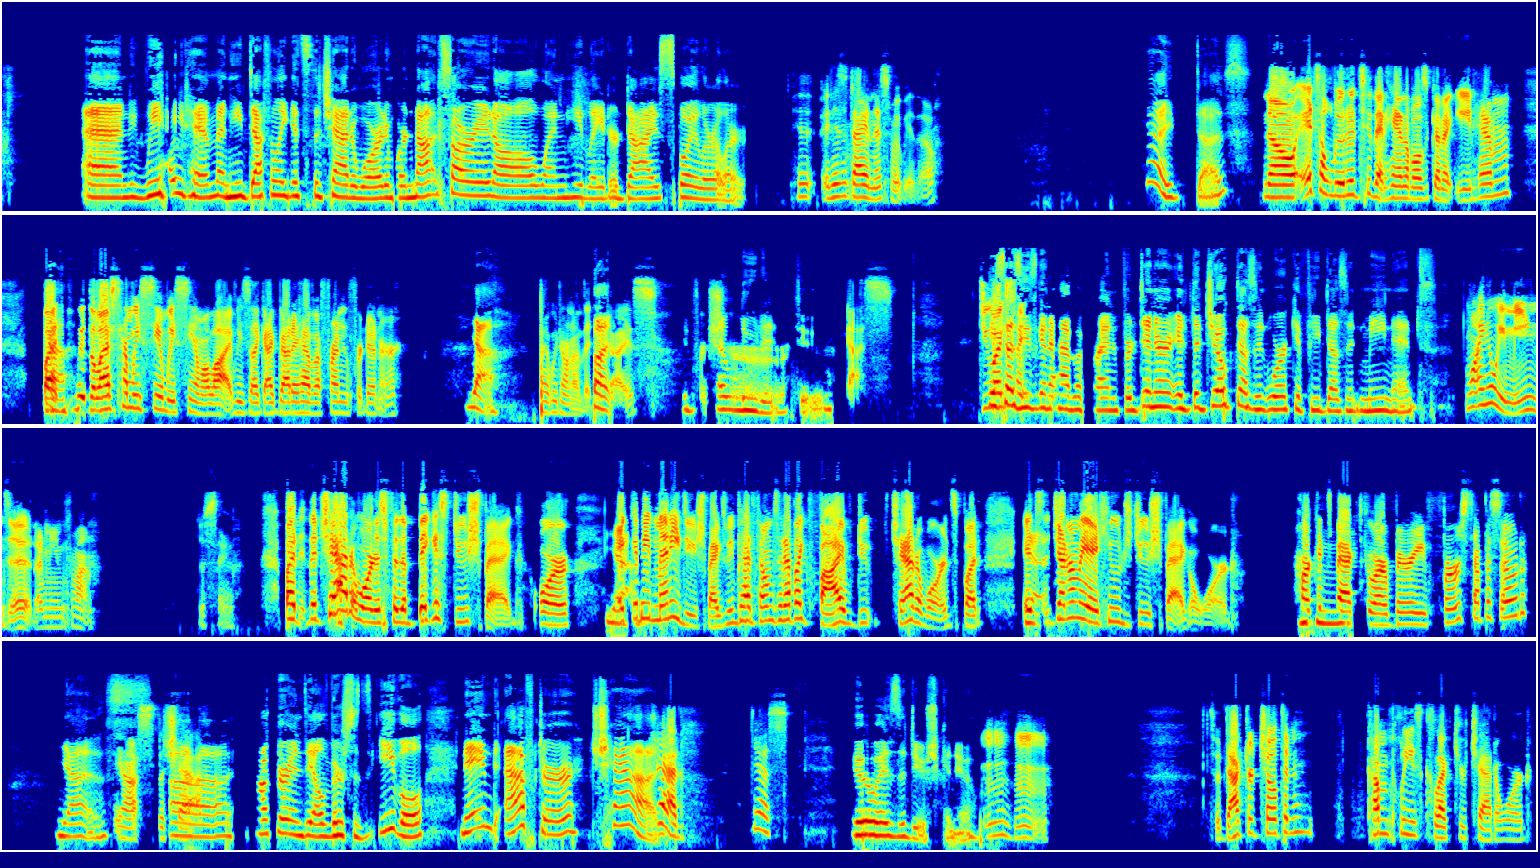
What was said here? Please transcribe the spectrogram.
And we hate him, and he definitely gets the Chad Award. And we're not sorry at all when he later dies. Spoiler alert. He doesn't die in this movie though. Yeah, he does. No, it's alluded to that Hannibal's gonna eat him. But Yeah. we, the last time we see him, we see him alive. He's like, I've got to have a friend for dinner. Yeah. But we don't know that But- he dies. for sure. alluded to. Yes. Do you expect? he's going to have a friend for dinner. It, the joke doesn't work if he doesn't mean it. Well, I know he means it. I mean, come on. Just saying. But the Chad Award is for the biggest douchebag, or Yeah. it could be many douchebags. We've had films that have like five dou- Chad Awards, but it's generally a huge douchebag award. Harkens Mhm. back to our very first episode. Yes. Yes, the Chad. Uh, Tucker and Dale versus Evil, named after Chad, Chad. Yes. who is a douche canoe. hmm So, Dr. Chilton, come please collect your Chad Award.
